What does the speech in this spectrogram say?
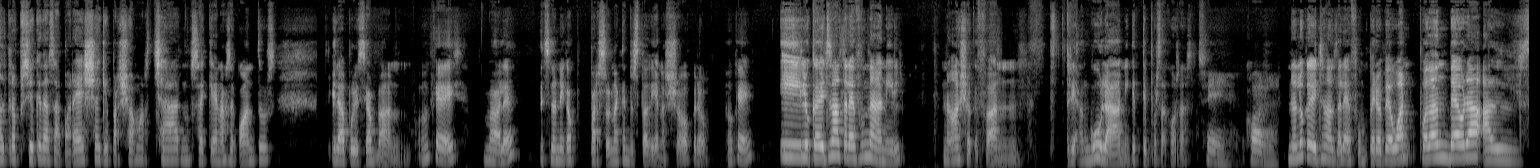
altra opció que desaparèixer que per això ha marxat, no sé què, no sé quantos. I la policia en plan, ok, vale, ets l'única persona que ens està dient això, però ok. I localitzen el telèfon de la Nil, no? Això que fan, triangulen i aquest tipus de coses. Sí, coses. No localitzen el telèfon, però veuen, poden veure els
